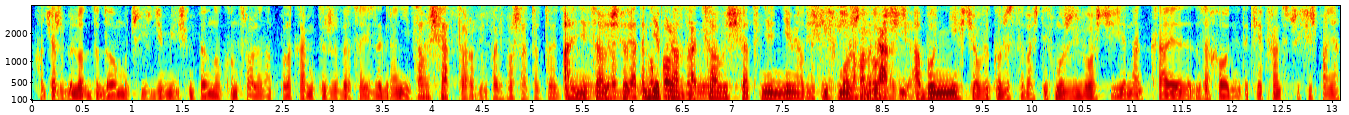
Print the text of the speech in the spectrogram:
Chociażby lot do domu, czyli gdzie mieliśmy pełną kontrolę nad Polakami, którzy wracali z zagranicy. Cały świat to robił, panie pośle. To, to, Ale nie cały robiła świat, nieprawda, Polska, nie- cały świat nie, nie miał Byliśmy takich możliwości, albo nie chciał wykorzystywać tych możliwości. Jednak kraje zachodnie, takie jak Francja czy Hiszpania,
